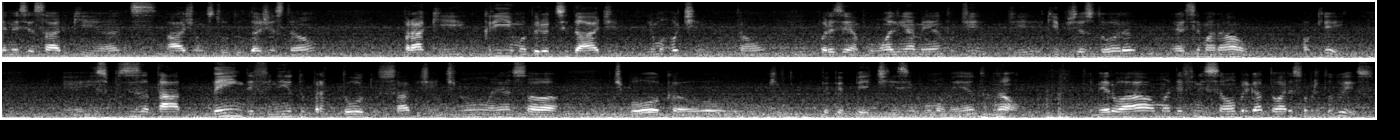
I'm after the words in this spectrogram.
é necessário que antes haja um estudo da gestão para que crie uma periodicidade e uma rotina. Então, por exemplo, um alinhamento de, de equipe gestora é semanal, ok? É, isso precisa estar tá bem definido para todos, sabe, gente? Não é só de boca ou que o PPP diz em algum momento, não. Primeiro há uma definição obrigatória sobre tudo isso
